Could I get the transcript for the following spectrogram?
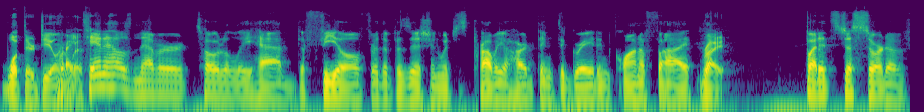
what they're dealing Right. with. Tannehill's never totally had the feel for the position, which is probably a hard thing to grade and quantify. right. But it's just sort of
